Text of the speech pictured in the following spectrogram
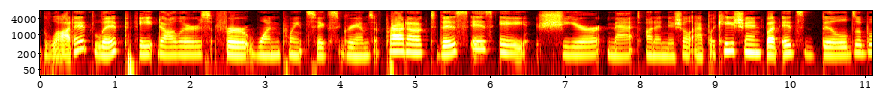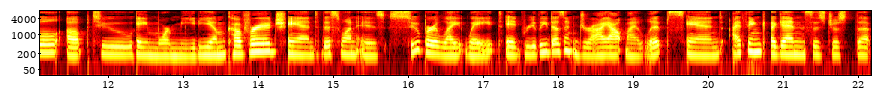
Blotted Lip, $8 for 1.6 grams of product. This is a sheer matte on initial application, but it's buildable up to a more medium coverage and this one is super lightweight. It really doesn't dry out my lips. And I think, again, this is just the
